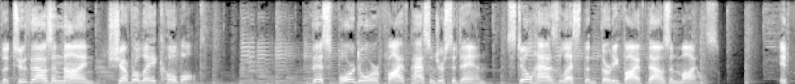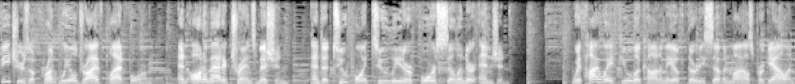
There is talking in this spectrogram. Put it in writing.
The 2009 Chevrolet Cobalt. This four-door, five-passenger sedan still has less than 35,000 miles. It features a front-wheel drive platform, an automatic transmission, and a 2.2-liter four-cylinder engine. With highway fuel economy of 37 miles per gallon,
